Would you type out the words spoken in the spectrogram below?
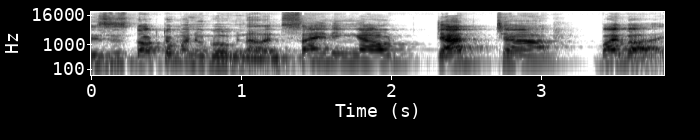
this is doctor Manu Gopinathan signing out tata. Bye bye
